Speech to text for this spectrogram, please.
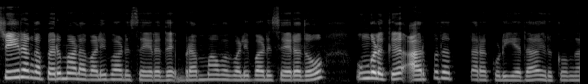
ஸ்ரீரங்க பெருமாளை வழிபாடு செய்கிறது பிரம்மாவை வழிபாடு செய்கிறதும் உங்களுக்கு அற்புதம் தரக்கூடியதாக இருக்குங்க.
